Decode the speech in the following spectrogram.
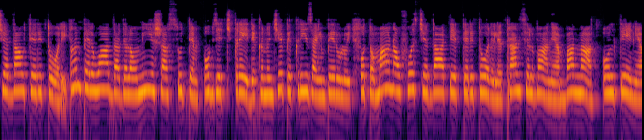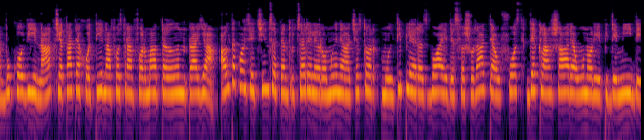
cedau teritorii. În perioada de la 1683, de când începe criza Imperiului Otoman, au fost cedate teritoriile Transilvania, Banat, Oltenia, Bucovina. Cetatea Hotina a fost transformată în Raia. Altă consecință pentru țările române a acestor multiple războaie desfășurate au fost declanșarea unor epidemii de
